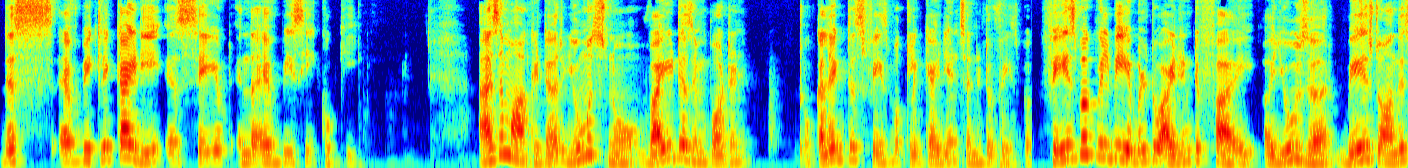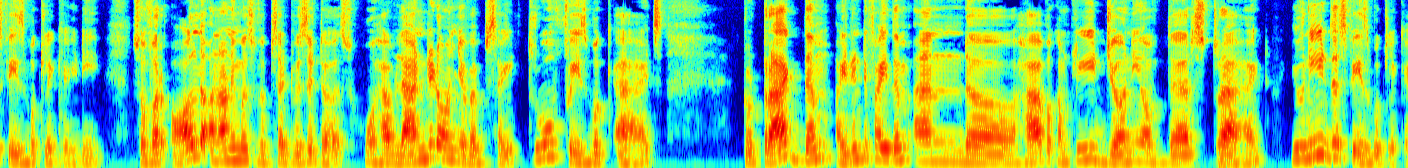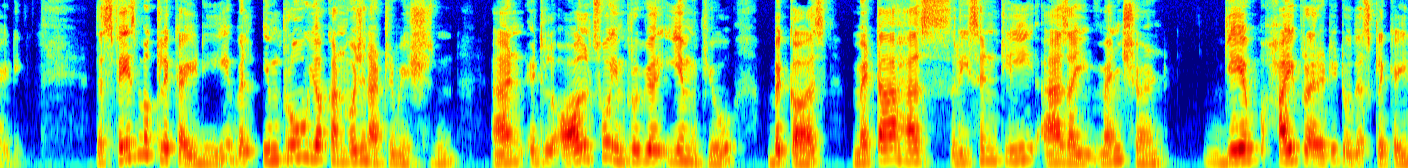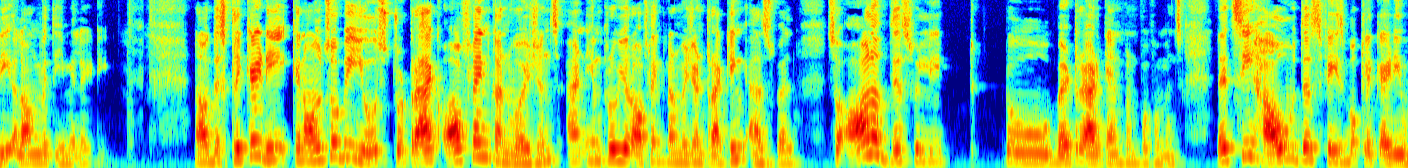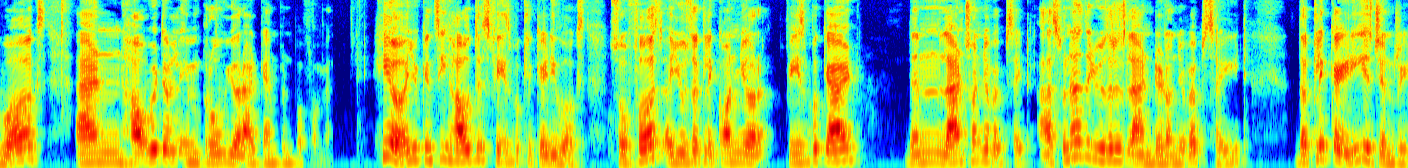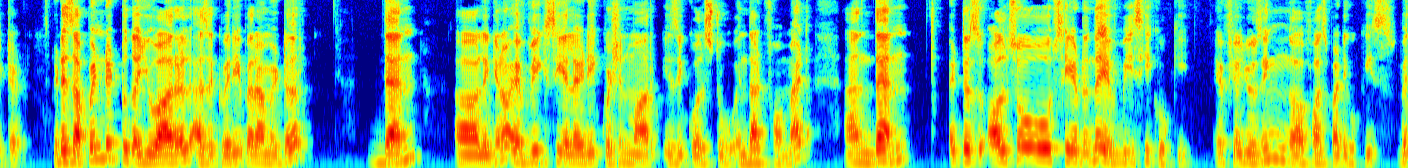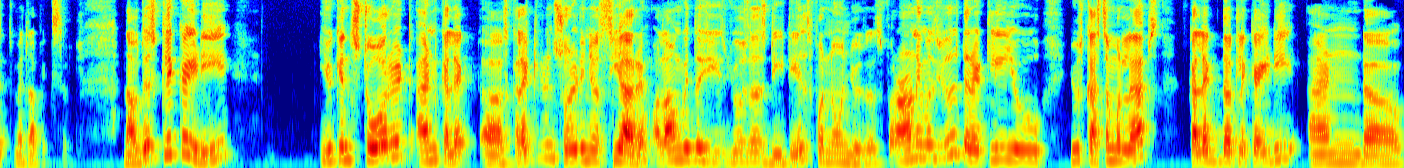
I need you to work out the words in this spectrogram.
this FB click ID is saved in the FBC cookie. As a marketer, you must know why it is important to collect this Facebook click ID and send it to Facebook. Facebook will be able to identify a user based on this Facebook click ID. So, for all the anonymous website visitors who have landed on your website through Facebook ads, to track them, identify them, and uh, have a complete journey of their track, you need this Facebook click ID. This Facebook click ID will improve your conversion attribution and it will also improve your EMQ because Meta has recently, as I mentioned, gave high priority to this click ID along with email ID. Now, this click ID can also be used to track offline conversions and improve your offline conversion tracking as well. So, all of this will lead to better ad campaign performance. Let's see how this Facebook click ID works and how it will improve your ad campaign performance. Here you can see how this Facebook click ID works. So first a user click on your Facebook ad, then lands on your website. As soon as the user is landed on your website, the click ID is generated. It is appended to the URL as a query parameter. Then uh, like you know FBCLID question mark is equals to in that format, and then it is also saved in the FBC cookie if you're using uh, first party cookies with Meta Pixel. Now this click ID you can store it and collect uh, collect it and store it in your crm along with the users details for known users. For anonymous users directly you use CustomerLabs collect the click id and uh,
